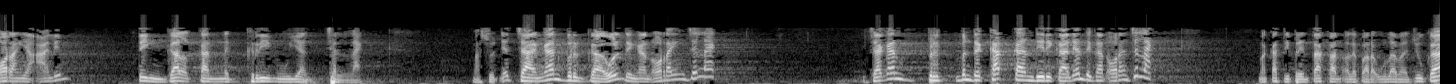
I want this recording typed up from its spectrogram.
orang yang alim? Tinggalkan negerimu yang jelek. Maksudnya jangan bergaul dengan orang yang jelek. Jangan mendekatkan diri kalian dengan orang jelek. Maka diperintahkan oleh para ulama juga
